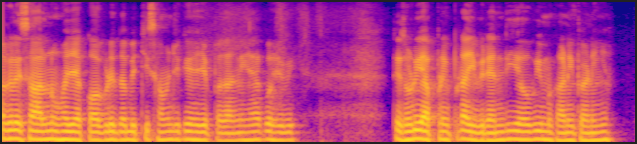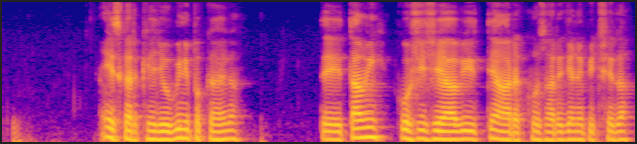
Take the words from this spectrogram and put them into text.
ਅਗਲੇ ਸਾਲ ਨੂੰ ਹਜੇ ਕੋਵਿਡ ਦਾ ਵਿੱਚ ਹੀ ਸਮਝ ਕੇ ਹਜੇ ਪਤਾ ਨਹੀਂ ਹੈ ਕੁਝ ਵੀ। ਅਤੇ ਥੋੜ੍ਹੀ ਆਪਣੀ ਪੜ੍ਹਾਈ ਵੀ ਰਹਿੰਦੀ ਆ ਉਹ ਵੀ ਮੁਕਾਉਣੀ ਪੈਣੀ ਆ ਇਸ ਕਰਕੇ ਹਜੇ ਉਹ ਵੀ ਨਹੀਂ ਪੱਕਾ ਹੈਗਾ। ਅਤੇ ਤਾਂ ਵੀ ਕੋਸ਼ਿਸ਼ ਆ ਵੀ ਧਿਆਨ ਰੱਖੋ ਸਾਰੇ ਜਣੇ ਪਿੱਛੇ ਦਾ।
